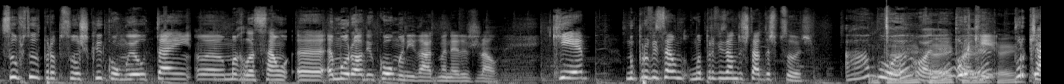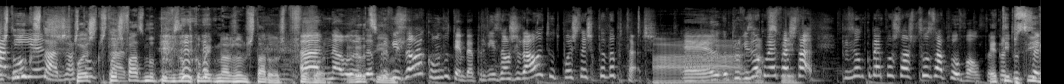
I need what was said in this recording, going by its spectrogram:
sobretudo para pessoas que, como eu, têm ah, uma relação ah, amor-ódio com a humanidade de maneira geral, que é uma previsão, uma previsão do estado das pessoas. Ah, boa, Ok, olha. ok, Porquê? ok. Porque Já há estou a dias... gostar, já Depois, estou a depois gostar. faz uma previsão de como é que nós vamos estar hoje, por Ah, favor. não, a Agradecíamos. previsão é como do tempo, é a previsão geral e tu depois tens que te adaptar. Ah, é, a previsão já como é que vai percebi. estar, previsão de como é que vão estar as pessoas à tua volta. É para tipo tu signos,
